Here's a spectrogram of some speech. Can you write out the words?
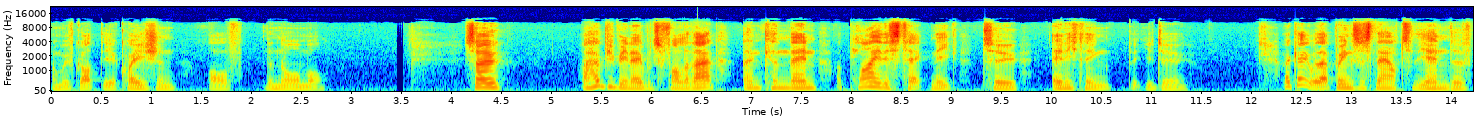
and we've got the equation of the normal. So I hope you've been able to follow that and can then apply this technique to anything that you do. Okay, well that brings us now to the end of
